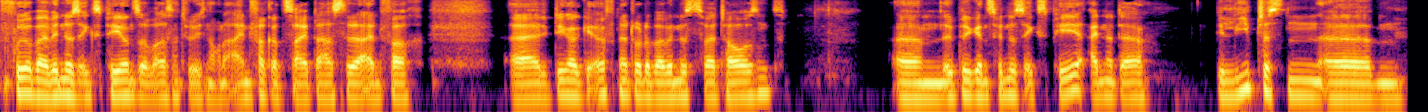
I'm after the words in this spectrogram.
früher bei Windows XP und so war es natürlich noch eine einfache Zeit. Da hast du da einfach äh, die Dinger geöffnet oder bei Windows 2000. Ähm, übrigens Windows XP, einer der beliebtesten, ähm,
